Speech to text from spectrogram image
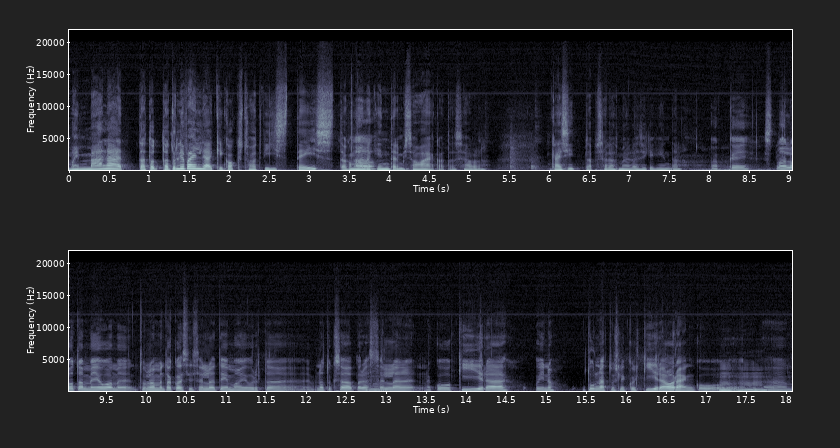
ma ei mäleta, ta, ta tuli välja äkki kaks tuhat viisteist, aga ma ei ole kindel, mis aega ta seal käsitleb, selles ma ei ole isegi kindel. Okei okay., sest ma loodan, me jõuame, tuleme tagasi selle teema juurde natukese aja pärast mm. selle nagu kiire või noh, tunnetuslikult kiire arengu mm. -hmm.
